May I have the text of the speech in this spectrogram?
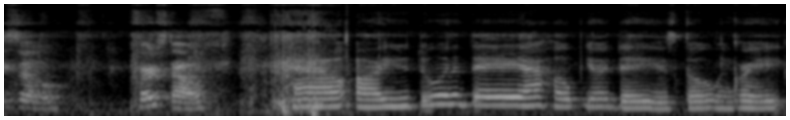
So first off, how are you doing today? I hope your day is going great.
